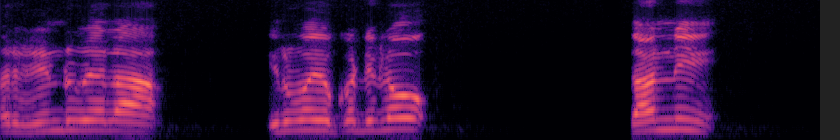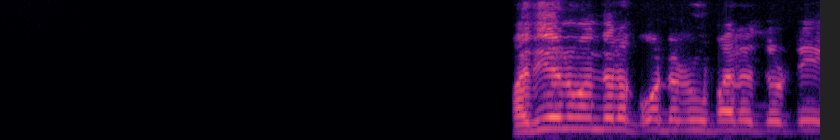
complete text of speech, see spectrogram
మరి రెండు వేల ఇరవై ఒకటిలో దాన్ని పదిహేను వందల కోట్ల రూపాయలతోటి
